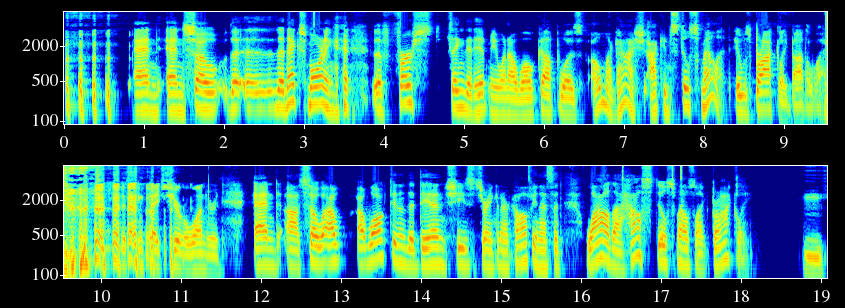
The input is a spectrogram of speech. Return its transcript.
and and so the the next morning, the first thing that hit me when I woke up was, oh my gosh, I can still smell it. It was broccoli, by the way, just in case you were wondering. And uh, so I I walked into the den. She's drinking her coffee, and I said, "Wow, the house still smells like broccoli." Mm.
